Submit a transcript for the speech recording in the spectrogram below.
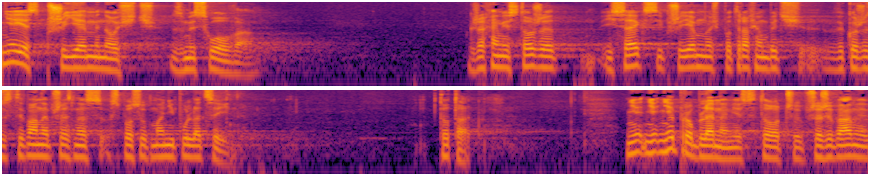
nie jest przyjemność zmysłowa. Grzechem jest to, że i seks, i przyjemność potrafią być wykorzystywane przez nas w sposób manipulacyjny. To tak. Nie, nie, nie problemem jest to, czy przeżywamy,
